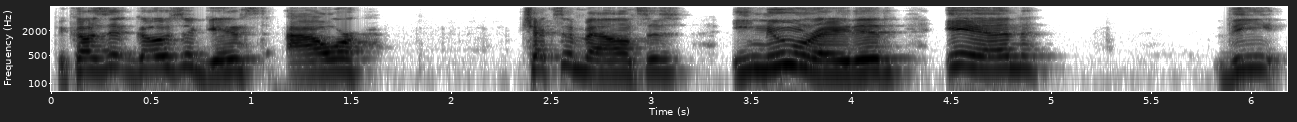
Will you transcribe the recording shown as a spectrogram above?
because it goes against our checks and balances enumerated in the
